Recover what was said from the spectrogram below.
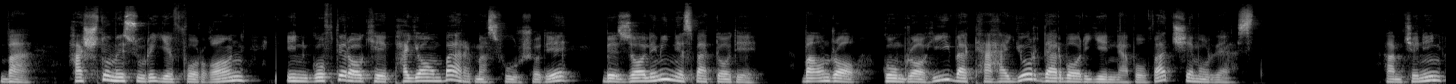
و هشتم سوره فرقان این گفته را که پیامبر مسهور شده به ظالمین نسبت داده و آن را گمراهی و تهیر درباره نبوت شمرده است. همچنین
